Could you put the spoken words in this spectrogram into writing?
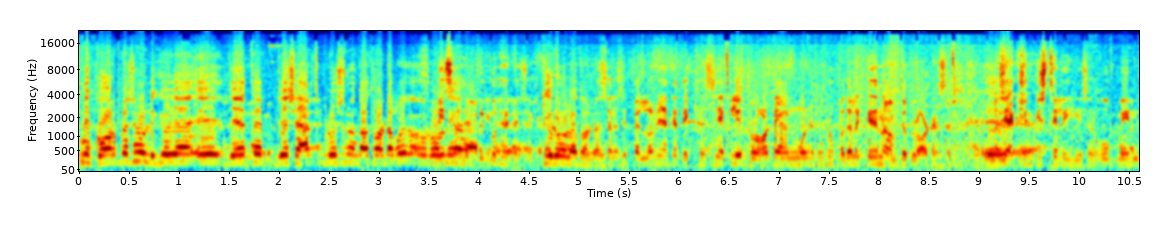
ਨਹੀਂ ਕਾਰਪੋਰੇਸ਼ਨ ਨੂੰ ਲਿਖੀ ਹੋਈ ਹੈ। ਇਹ ਜੇ ਇੱਥੇ ਜੇ ਸ਼ਹਿਰ ਚ ਪੋਲੂਸ਼ਨ ਹੁੰਦਾ ਤੁਹਾਡਾ ਕੋਈ ਰੋਲ ਨਹੀਂ ਸਰ ਹੈ। ਬਿਲਕੁਲ ਹੈਗਾ ਸਰ ਕੀ ਰੋਲ ਹੈ ਤੁਹਾਡਾ? ਸਰ ਅਸੀਂ ਪਹਿਲਾਂ ਵੀ ਆ ਕੇ ਦੇਖਿਆ ਸੀ। ਐਕਚੁਅਲੀ ਪਲਾਟ ਐਨ ਮੋਨੇ ਤੁਹਾਨੂੰ ਪਤਾ ਲੱਗ ਕਿਹਦੇ ਨਾਮ ਤੇ ਪਲਾਟ ਹੈ ਸਰ। ਅਸੀਂ ਐਕਸ਼ਨ ਕਿਸ ਤੇ ਲਈਏ ਸਰ? ਉਹ ਮੇਨ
